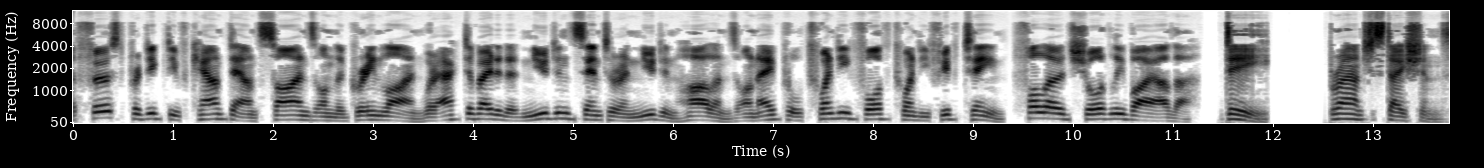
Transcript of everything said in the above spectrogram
The first predictive countdown signs on the Green Line were activated at Newton Centre and Newton Highlands on April 24, 2015, followed shortly by other D branch stations.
